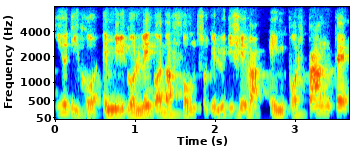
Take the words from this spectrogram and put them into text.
io dico, e mi ricollego ad Alfonso, che lui diceva è importante,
